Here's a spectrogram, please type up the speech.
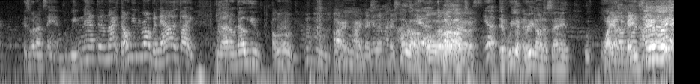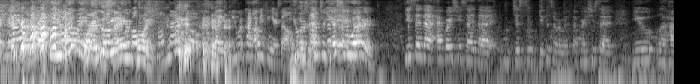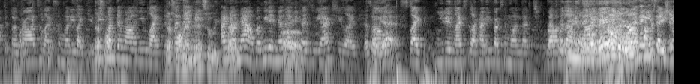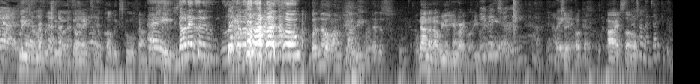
Is what I'm saying. But we didn't have them night. Don't get me wrong. But now it's like, you know, I don't know you. Okay. Mm, mm-mm, all right, mm-mm. all right. Next, You're a little next, more next. Hold on. Yeah, Whoa, whoa, I'm whoa, more whoa, whoa. conscious. Yeah. If we agreed on the same, Why You y'all was debating still? No, See, you missed it. we're at the same point. Both sides, though. like you were contradicting yourself. You were contradicting. it? Yes, you were. You said that at first. You said that just to get this over with. At first, you said you have to fuck Like- raw to like somebody. Like if That's you fuck them raw, you like them. That's but why I'm then we, mentally. I know right. now, but we didn't know that Uh, because we actually like, That's what we Oh, asked. like you didn't like like have you fucked someone that That's raw where that the you Please. whole like? That was the first and then you said conversation yes. was. Please Yeah. remember to uh, donate to yeah. the public school foundation. Hey, donate to the little yellow short bus, Blue. But no, I'm like we at this. No, no, no. You, you right, bro. You're right. Eventually. But Shit. yeah. Okay. All right. I'm So.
